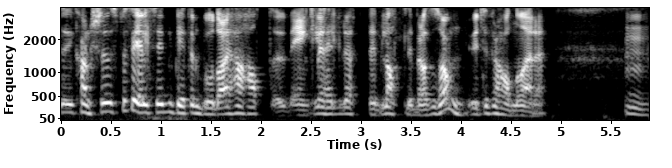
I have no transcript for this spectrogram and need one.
Uh, kanskje spesielt siden Peter Bodai har hatt egentlig en helt latterlig bra sesong, ut ifra han å være. Mm.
